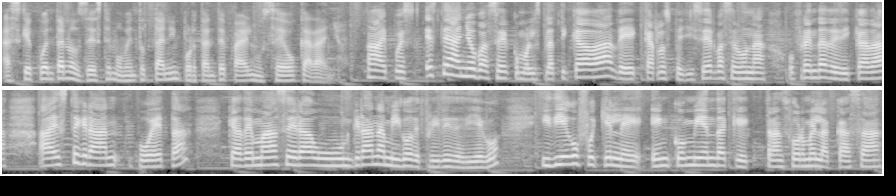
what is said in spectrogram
Así que cuéntanos de este momento tan importante para el museo cada año. Ay, pues este año va a ser, como les platicaba, de Carlos Pellicer, va a ser una ofrenda dedicada a este gran poeta, que además era un gran amigo de Frida y de Diego. Y Diego fue quien le encomienda que transforme la casa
